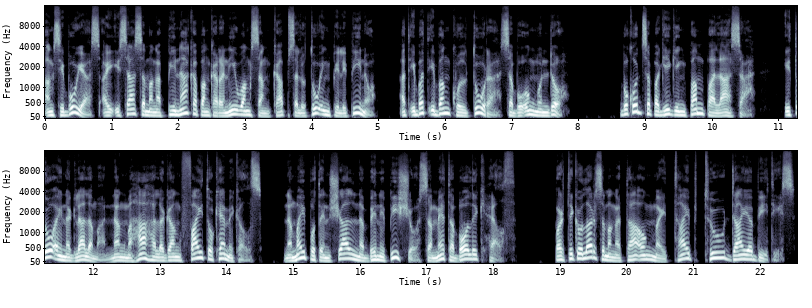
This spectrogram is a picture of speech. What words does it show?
Ang sibuyas ay isa sa mga pinakapangkaraniwang sangkap sa lutuing Pilipino at iba't ibang kultura sa buong mundo. Bukod sa pagiging pampalasa, ito ay naglalaman ng mahahalagang phytochemicals na may potensyal na benepisyo sa metabolic health, partikular sa mga taong may type 2 diabetes.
